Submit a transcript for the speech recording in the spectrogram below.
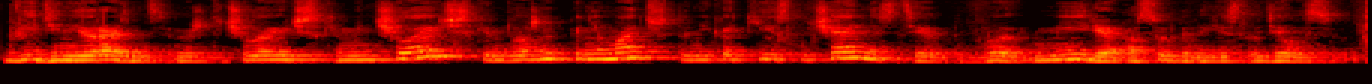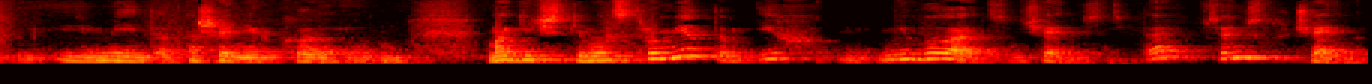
видения разницы между человеческим и нечеловеческим, должны понимать, что никакие случайности в мире, особенно если дело имеет отношение к магическим инструментам, их не бывает случайностей, да? все не случайно.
